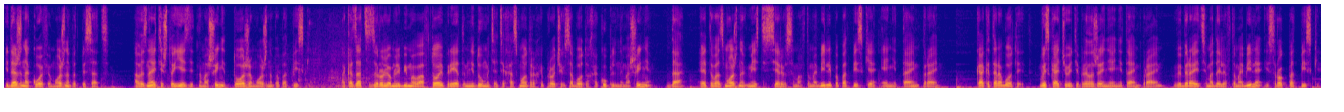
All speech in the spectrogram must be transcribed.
И даже на кофе можно подписаться. А вы знаете, что ездить на машине тоже можно по подписке. Оказаться за рулем любимого авто и при этом не думать о техосмотрах и прочих заботах о купленной машине? Да, это возможно вместе с сервисом автомобилей по подписке Anytime Prime. Как это работает? Вы скачиваете приложение Anytime Prime, выбираете модель автомобиля и срок подписки.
